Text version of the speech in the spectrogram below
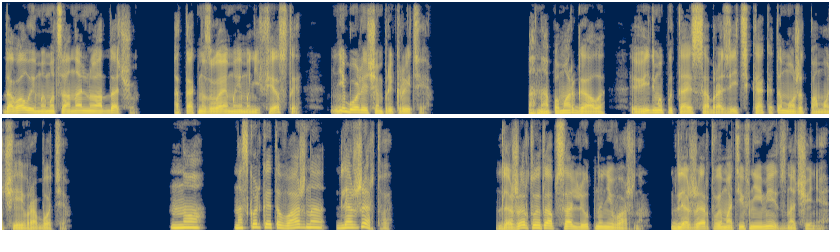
давало им эмоциональную отдачу, а так называемые манифесты — не более чем прикрытие. Она поморгала, видимо, пытаясь сообразить, как это может помочь ей в работе. «Но насколько это важно для жертвы?» «Для жертвы это абсолютно неважно. Для жертвы мотив не имеет значения.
